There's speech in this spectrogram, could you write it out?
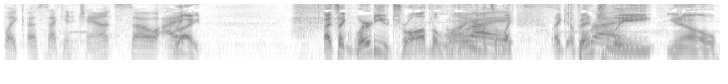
like a second chance. So I Right. It's like where do you draw the line right. on something like like eventually, right. you know,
